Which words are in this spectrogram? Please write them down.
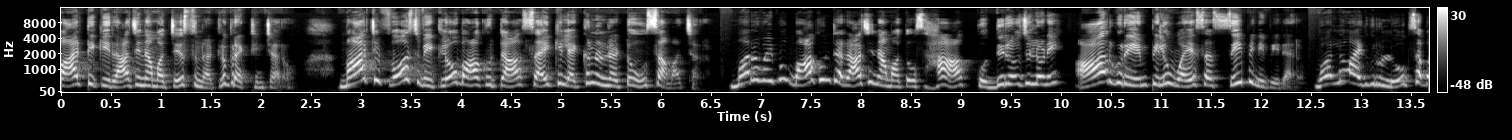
పార్టీకి రాజీనామా చేస్తున్నట్లు ప్రకటించారు. మార్చి ఫస్ట్ వీక్లో మాగుంట సైకిల్ ఎక్కనున్నట్టు సమాచారం. మరోవైపు మాగుంట రాజీనామాతో సహా కొద్ది రోజుల్లోనే ఆరుగురు ఎంపీలు వైఎస్ఆర్ సిపిని వీడారు వాళ్ళు ఐదుగురు లోక్సభ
